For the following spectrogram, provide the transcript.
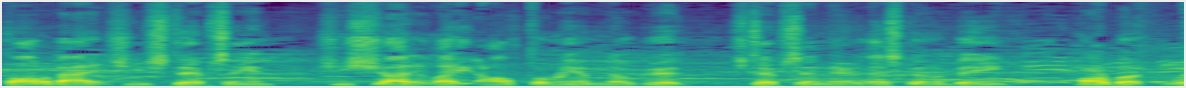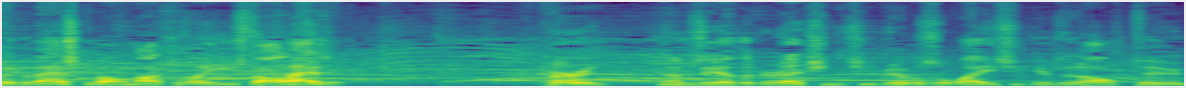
thought about it. She steps in. She shot it late off the rim, no good. Steps in there. That's going to be Harbuck with the basketball. Knocked away. East Hall has it. Curry comes the other direction. She dribbles away. She gives it off to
